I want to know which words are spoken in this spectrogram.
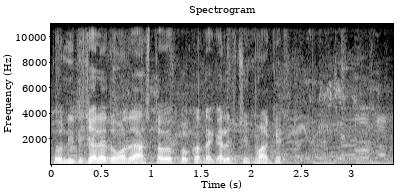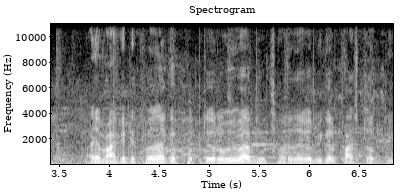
তো নিতে চাইলে তোমাদের আসতে হবে কলকাতা গ্যালি স্ট্রিট মার্কেট আর এই মার্কেটে খোলা থাকে প্রত্যেক রবিবার ভোর ছটা থেকে বিকেল পাঁচটা অবধি।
